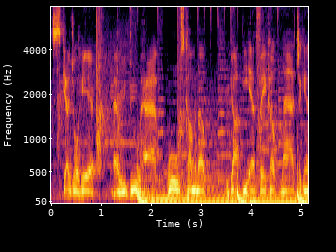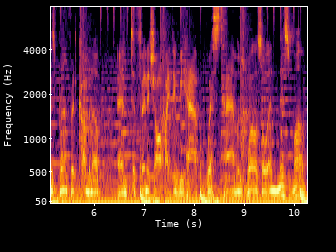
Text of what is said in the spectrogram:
schedule here. And we do have Wolves coming up. We got the FA Cup match against Brentford coming up. And to finish off, I think we have West Ham as well. So in this month,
